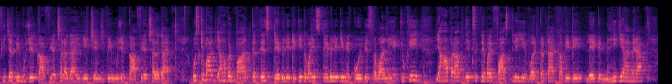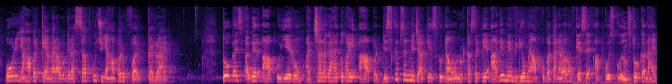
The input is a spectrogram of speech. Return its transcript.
फीचर भी मुझे काफ़ी अच्छा लगा है, ये चेंज भी मुझे काफ़ी अच्छा लगा है। उसके बाद यहाँ पर बात करते हैं स्टेबिलिटी की। तो भाई स्टेबिलिटी में कोई भी सवाल नहीं है, क्योंकि यहाँ पर आप देख सकते हैं भाई फास्टली ये वर्क करता है, कभी भी लेग नहीं किया है मेरा। और यहाँ पर कैमरा वगैरह सब कुछ यहाँ पर वर्क कर रहा है। तो गैस अगर आपको ये रोम अच्छा लगा है तो भाई आप डिस्क्रिप्शन में जाके इसको डाउनलोड कर सकते हैं। आगे मैं वीडियो में आपको बताने वाला हूँ कैसे आपको इसको इंस्टॉल करना है।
